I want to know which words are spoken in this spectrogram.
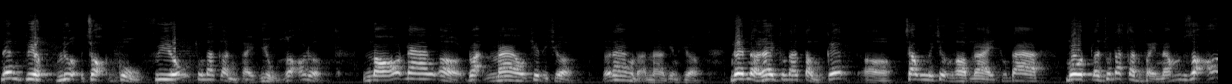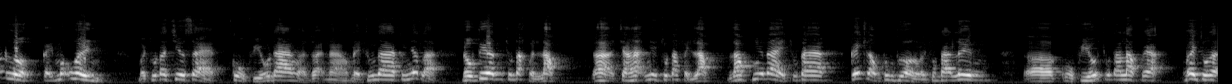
nên việc lựa chọn cổ phiếu chúng ta cần phải hiểu rõ được nó đang ở đoạn nào trên thị trường nó đang ở đoạn nào trên thị trường nên ở đây chúng ta tổng kết ở trong cái trường hợp này chúng ta một là chúng ta cần phải nắm rõ được cái mẫu hình mà chúng ta chia sẻ cổ phiếu đang ở đoạn nào. Để chúng ta thứ nhất là đầu tiên chúng ta phải lọc. À, chẳng hạn như chúng ta phải lọc lọc như này chúng ta cách lọc thông thường là chúng ta lên uh, cổ phiếu chúng ta lọc đấy ạ. Đây chúng ta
